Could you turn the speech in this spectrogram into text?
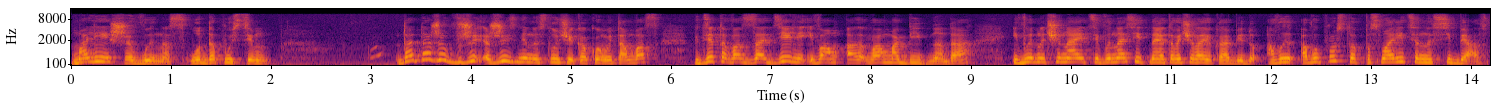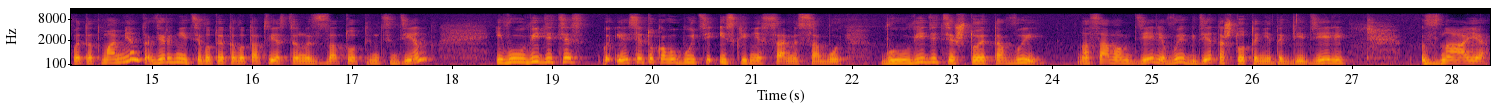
Малейший вынос. Вот, допустим, да даже в жи жизненный случай какой-нибудь там вас где-то вас задели и вам, а, вам обидно, да, и вы начинаете выносить на этого человека обиду, а вы, а вы просто посмотрите на себя в этот момент, верните вот эту вот ответственность за тот инцидент, и вы увидите, если только вы будете искренне сами собой, вы увидите, что это вы. На самом деле вы где-то что-то не доглядели, зная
